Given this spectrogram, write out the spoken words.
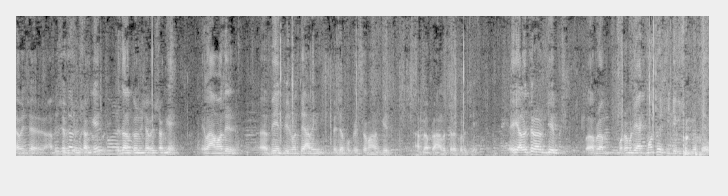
আমির সাহেব- আমির সাহেবের সঙ্গে রেজাল কর্মী। সাহেবের সঙ্গে এবং আমাদের বিএনপির মধ্যে আমি মেজর ফখরুল ইসলাম আলমগীর আমরা আপনার আলোচনা করেছি। এই আলোচনার যে আমরা মোটামুটি একমত হয়েছি যে বিষয়গুলোতে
